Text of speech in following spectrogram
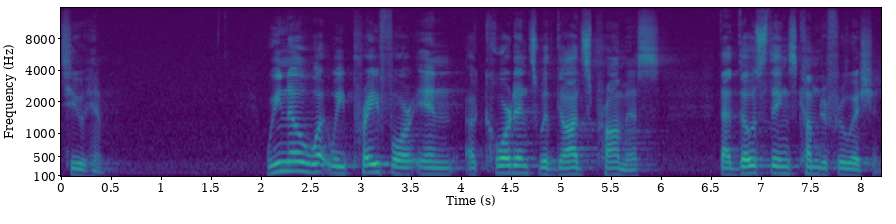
to him. We know what we pray for in accordance with God's promise, that those things come to fruition.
